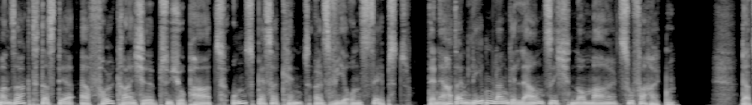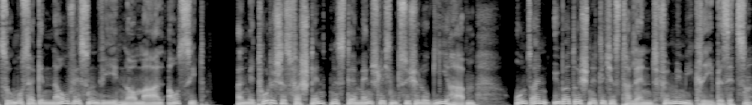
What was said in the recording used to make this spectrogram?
Man sagt, dass der erfolgreiche Psychopath uns besser kennt als wir uns selbst, denn er hat ein Leben lang gelernt, sich normal zu verhalten. Dazu muss er genau wissen, wie normal aussieht, ein methodisches Verständnis der menschlichen Psychologie haben und ein überdurchschnittliches Talent für Mimikrie besitzen.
